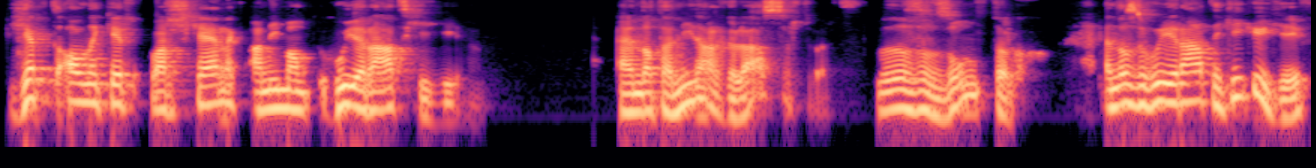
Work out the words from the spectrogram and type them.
Je hebt al een keer waarschijnlijk aan iemand goede raad gegeven. En dat daar niet naar geluisterd werd. Dat is een zonde toch? En dat is de goede raad die ik u geef.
